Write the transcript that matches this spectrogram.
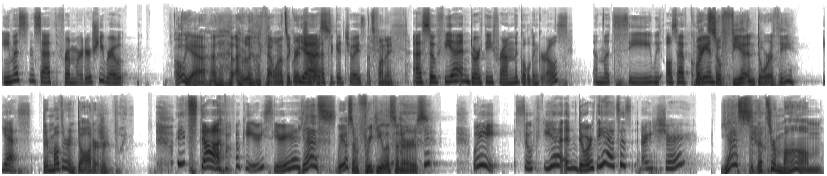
Amos and Seth from Murder She Wrote. Oh yeah, I really like that one. That's a great yeah, choice. that's a good choice. That's funny. Uh, Sophia and Dorothy from The Golden Girls. And let's see, we also have Corey Wait, and Sophia and Dorothy, yes. they're mother and daughter. Wait, stop. Okay, are you serious? yes, we have some freaky listeners. Wait, Sophia and Dorothy. Yeah, it says. Are you sure? yes, that's her mom.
